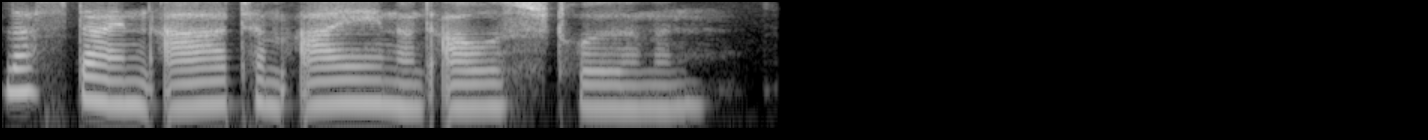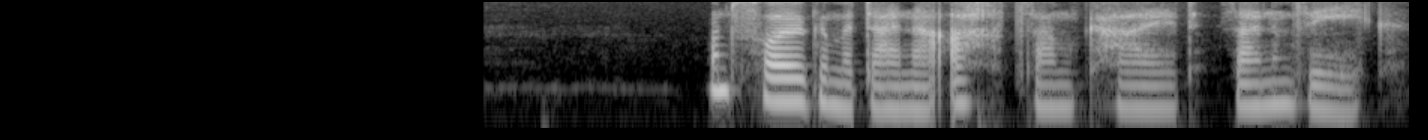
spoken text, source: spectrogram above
lass deinen Atem ein- und ausströmen. Und folge mit deiner Achtsamkeit seinem Weg.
